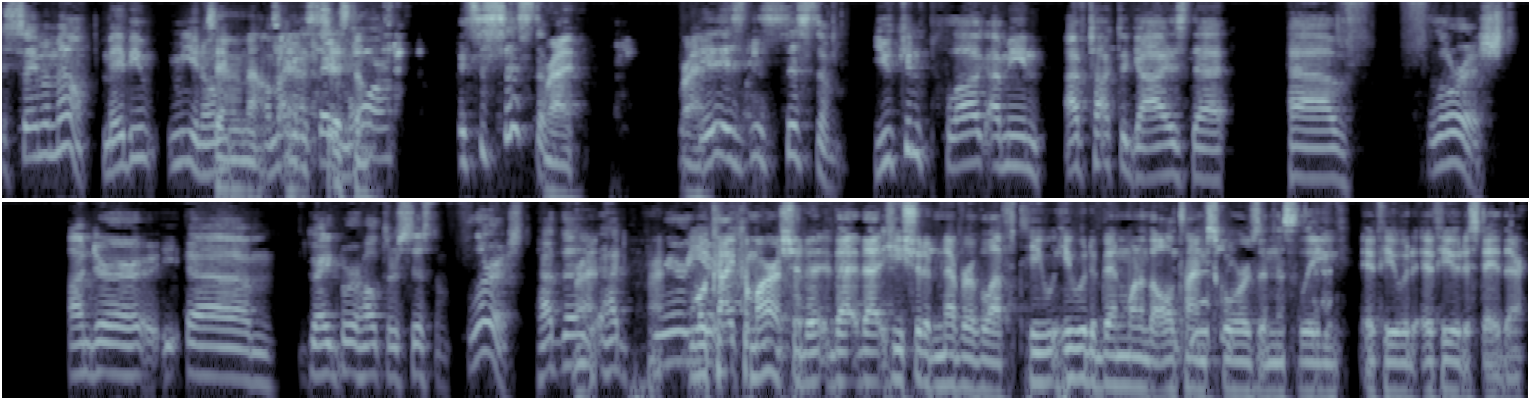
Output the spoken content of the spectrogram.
Same amount, maybe you know. Same amount. I'm not going to say system. more. It's a system, right? Right. It is the system. You can plug. I mean, I've talked to guys that have flourished under um, Greg Berhalter's system flourished. Had the right. had career. Right. Well, Kei Kamara should have that, that he should have never have left. He he would have been one of the all time exactly. scorers in this league if he would if he would have stayed there.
